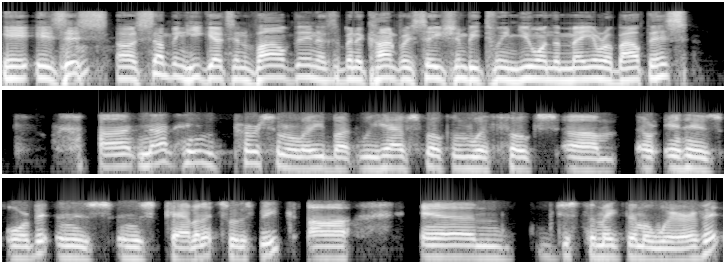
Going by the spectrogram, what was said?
Is, is mm-hmm. this uh, something he gets involved in? Has there been a conversation between you and the mayor about this? Uh, not him personally, but we have spoken with folks um, in his orbit, in his in his cabinet, so to speak, uh, and just to make them aware of it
